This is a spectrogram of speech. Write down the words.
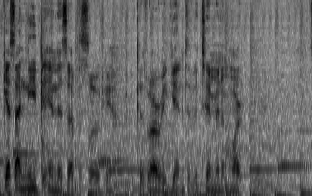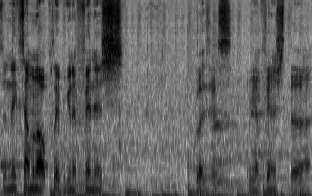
I guess I need to end this episode here, because we're already getting to the 10 minute mark. So next time on Alt Play, we're to finish... What is this? We're to finish the...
